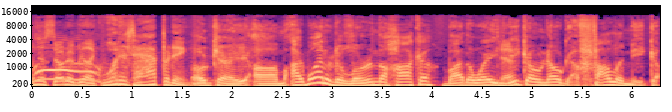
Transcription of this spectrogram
Minnesota would be like, "What is happening?" Okay, um, I wanted to learn the haka. By the way, Yeah. Niko Noga, Fala Nico,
